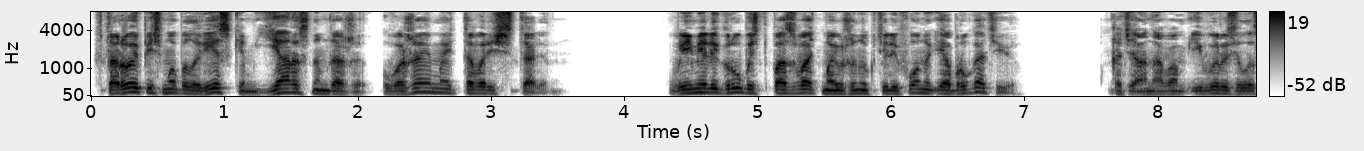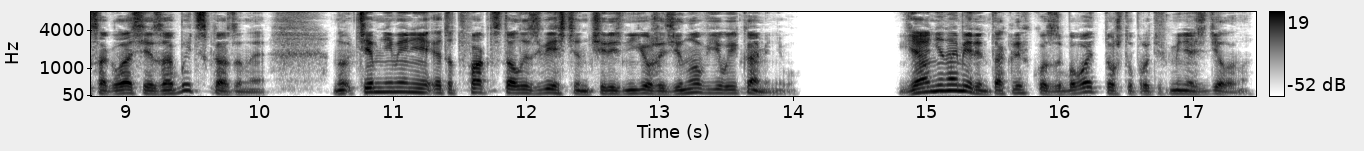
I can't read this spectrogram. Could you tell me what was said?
Второе письмо было резким, яростным даже. «Уважаемый товарищ Сталин, вы имели грубость позвать мою жену к телефону и обругать ее, хотя она вам и выразила согласие забыть сказанное, но, тем не менее, этот факт стал известен через нее же Зиновьеву и Каменеву. Я не намерен так легко забывать то, что против меня сделано.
